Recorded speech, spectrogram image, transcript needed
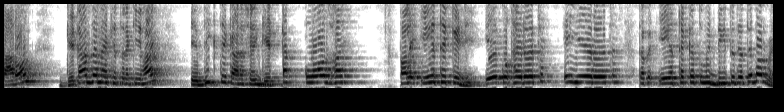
কারণ গেটার দেনের ক্ষেত্রে কি হয়? এদিক থেকে আসে সেই গেটটা ক্লোজ হয়। তাহলে এ থেকে ডি এ কোথায় রয়েছে? এই এ রয়েছে। দেখো এ থেকে তুমি ডিতে যেতে পারবে।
